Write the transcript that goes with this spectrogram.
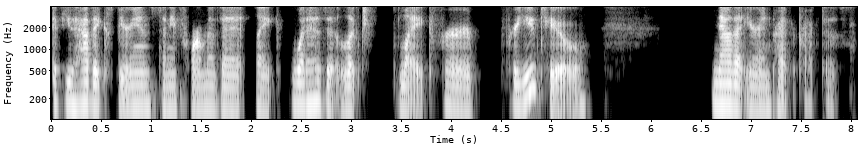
if you have experienced any form of it, like what has it looked like for for you two now that you're in private practice?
